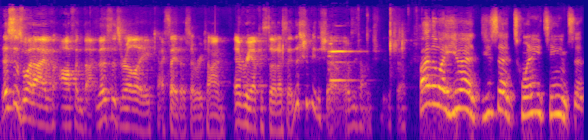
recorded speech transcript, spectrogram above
This is what I've often thought. This is really. I say this every time. Every episode, I say this should be the show. Every time it should be the show. by the way, you had you said 20 teams at,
